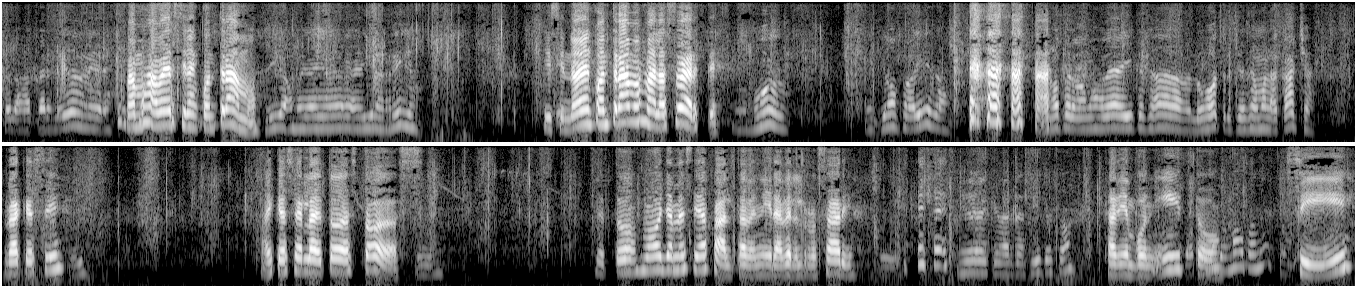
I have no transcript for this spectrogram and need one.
Se las ha perdido, mire. Vamos a ver si la encontramos. Sí, vamos a llegar ahí al río. Y si no la encontramos, mala suerte. Ni modo. Yo faída. No, pero vamos a ver ahí que sean los otros si hacemos la cacha. ¿Verdad que sí? Hay que hacerla de todas, todas. De todos modos, ya me hacía falta venir a ver el rosario. Mire qué verdecitos son. Está bien bonito. Lo más bonito. Sí.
